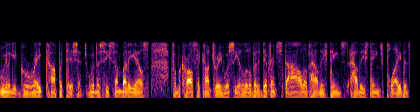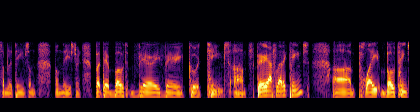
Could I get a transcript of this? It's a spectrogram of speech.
We're going to get great competitions. We're going to see somebody else from across the country. We'll see a little bit of different style of how these teams how these teams play than some of the teams on on the Eastern. But they're both very very good teams, um, very athletic teams. Um, play both teams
